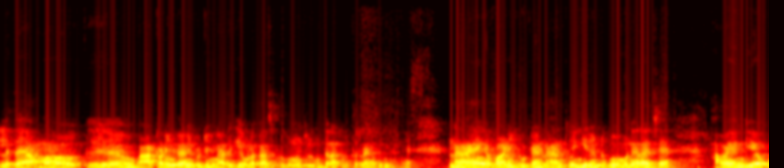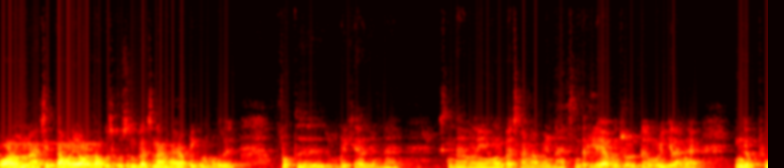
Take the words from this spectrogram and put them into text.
இல்லை த அம்மாவுக்கு ஆட்டோ நீங்கள் தான் அனுப்பிவிட்டீங்களா அதுக்கு எவ்வளோ காசு கொடுக்கணும்னு சொல்லி கொடுத்தா நான் கொடுத்துட்றேன் அப்படிங்கிறாங்க. நான் எங்கப்பா அனுப்பி விட்டேன்? நான் தூங்கி ரெண்டு மூணு மணி நேரம் ஆச்சேன் அவன் எங்கேயோ போனோம்னா சிந்தாமணி அவ்வளோ தான் குசு குசுன்னு பேசுனாங்க அப்படிங்கும்போது முத்து முழிக்கிறாரு என்ன? சிந்தாமணியும் பேசுனாங்க அப்போ என்னாச்சுன்னு தெரியலையே அப்படின்னு சொல்லிட்டு முழிக்கிறாங்க. இங்கே பூ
